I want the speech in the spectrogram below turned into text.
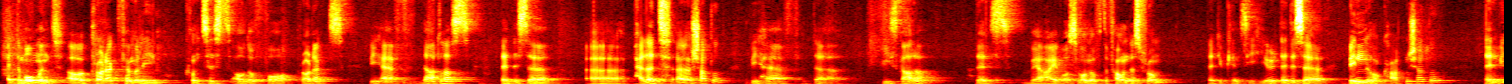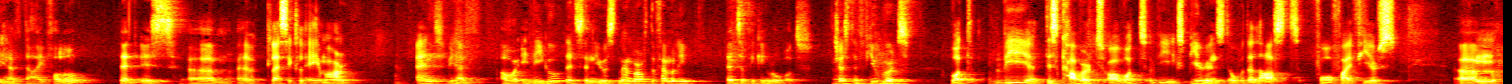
at the moment, our product family consists out of four products. We have Datlas, that is a uh, pallet uh, shuttle. We have the eScala. That's where I was one of the founders from, that you can see here. That is a bin or carton shuttle. Then we have the iFollow. That is um, a classical AMR. And we have our Eligo, that's the newest member of the family. That's a picking robot. Just a few words what we discovered or what we experienced over the last four or five years. Um,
